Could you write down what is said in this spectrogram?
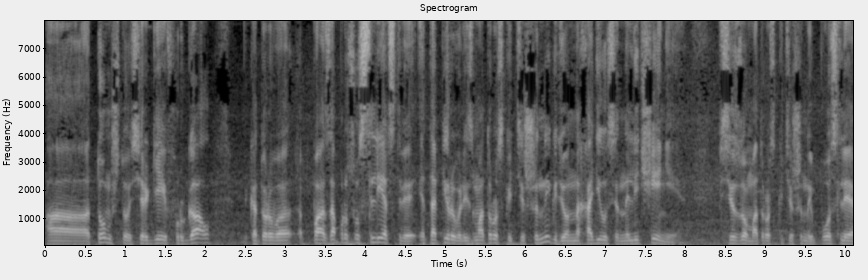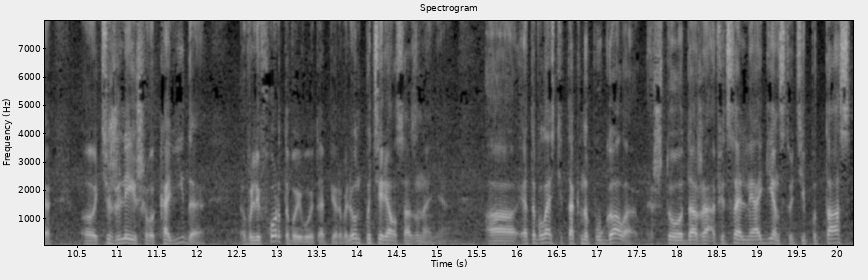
о том, что Сергей Фургал, которого по запросу следствия этапировали из матросской тишины, где он находился на лечении в СИЗО матросской тишины после э, тяжелейшего ковида, в Лефортово его этапировали, он потерял сознание. А это власти так напугало, что даже официальные агентства типа ТАСС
